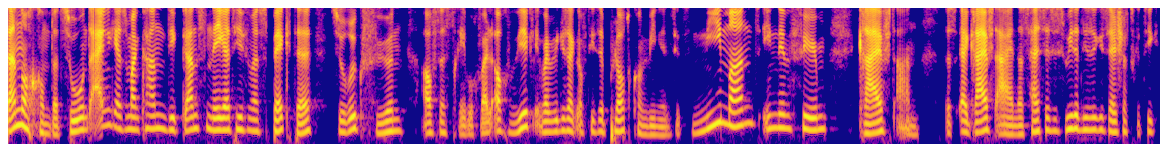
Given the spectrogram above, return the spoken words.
Dann noch kommt dazu, und eigentlich, also man kann die ganzen negativen Aspekte zurückführen auf das Drehbuch, weil auch wirklich, weil wie gesagt, auf diese Plot-Convenience jetzt. Niemand in dem Film greift an. Das, er greift ein. Das heißt, es ist wieder diese Gesellschaftskritik.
